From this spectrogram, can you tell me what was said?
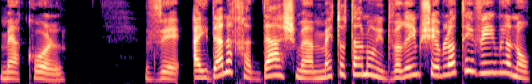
מהכל. והעידן החדש מאמת אותנו עם דברים שהם לא טבעיים לנו.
